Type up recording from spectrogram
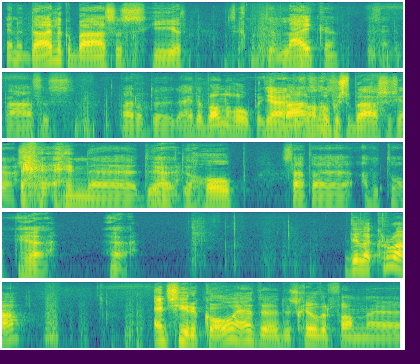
En een duidelijke basis hier, zeg maar de lijken zijn de basis. Waarop de, de, de wanhoop is Ja, de de basis. wanhoop is de basis, ja. En eh, de, de hoop staat eh, aan de top. ja. ja. Delacroix en Chirico, hè, de, de schilder van eh,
